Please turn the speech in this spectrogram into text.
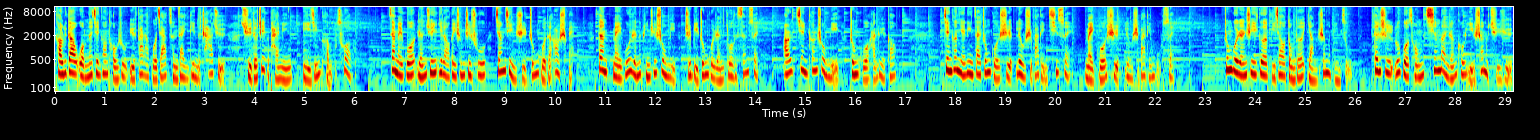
考虑到我们的健康投入与发达国家存在一定的差距，取得这个排名已经很不错了。在美国，人均医疗卫生支出将近是中国的二十倍，但美国人的平均寿命只比中国人多了三岁。而健康寿命，中国还略高。健康年龄在中国是六十八点七岁，美国是六十八点五岁。中国人是一个比较懂得养生的民族，但是如果从千万人口以上的区域，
